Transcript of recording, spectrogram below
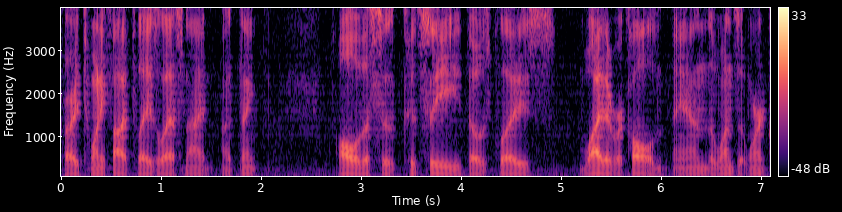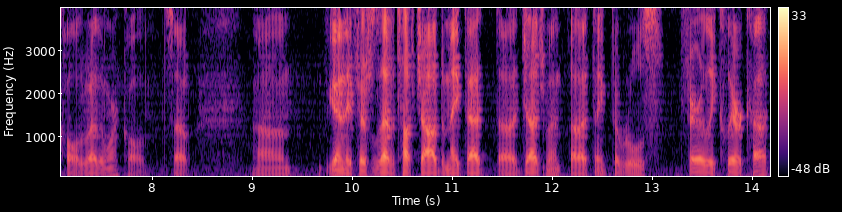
probably 25 plays last night. I think all of us could see those plays, why they were called, and the ones that weren't called, why they weren't called. So, um, again, the officials have a tough job to make that uh, judgment, but I think the rule's fairly clear cut.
